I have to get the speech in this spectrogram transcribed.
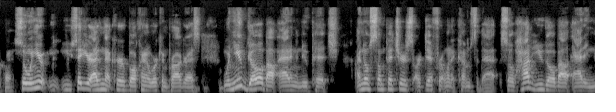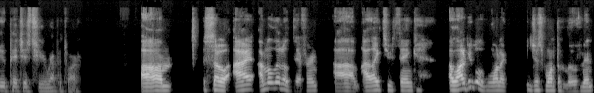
Okay. So when you're you said you're adding that curveball kind of work in progress. When you go about adding a new pitch, I know some pitchers are different when it comes to that. So how do you go about adding new pitches to your repertoire? Um so I I'm a little different. Um I like to think a lot of people want to just want the movement,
